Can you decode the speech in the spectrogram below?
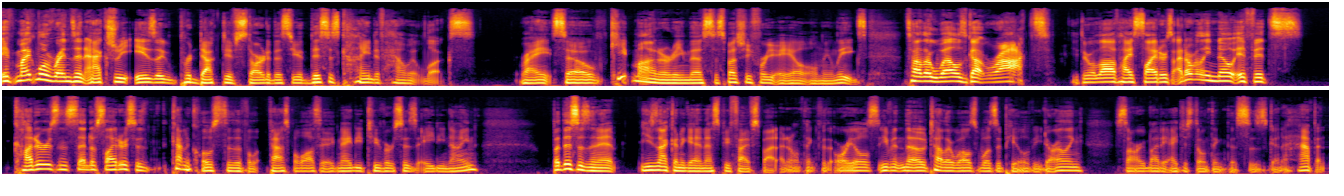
If Michael Lorenzen actually is a productive starter this year, this is kind of how it looks right? So keep monitoring this, especially for your AL only leagues. Tyler Wells got rocked. He threw a lot of high sliders. I don't really know if it's cutters instead of sliders. It's kind of close to the fast velocity, like 92 versus 89. But this isn't it. He's not going to get an SP5 spot, I don't think, for the Orioles, even though Tyler Wells was a PLV darling. Sorry, buddy. I just don't think this is going to happen.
